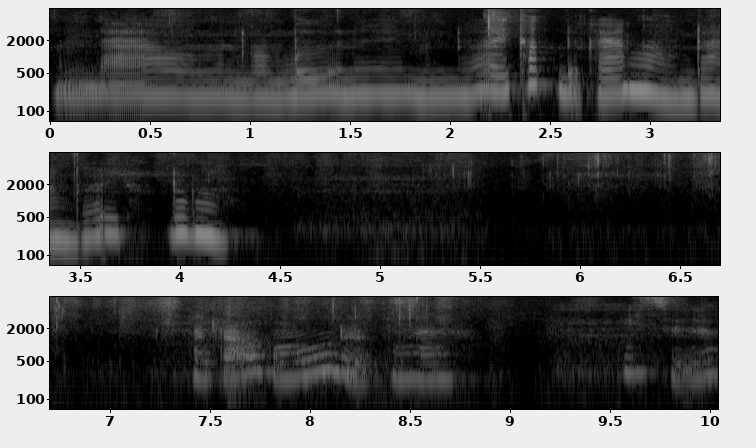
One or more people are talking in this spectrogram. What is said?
mình đau mình còn bưa nữa mình có ý thức được khá ngon răng có ý thức đúng không? Tối cũng uống được mà ít sữa.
